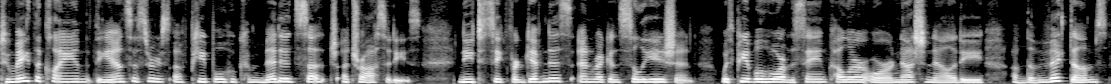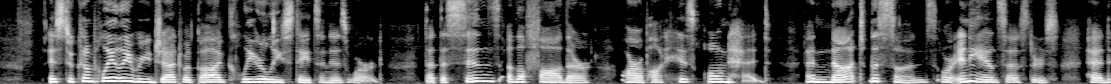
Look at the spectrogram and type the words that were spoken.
To make the claim that the ancestors of people who committed such atrocities need to seek forgiveness and reconciliation with people who are of the same color or nationality of the victims is to completely reject what God clearly states in His Word that the sins of the father are upon his own head and not the son's or any ancestor's head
